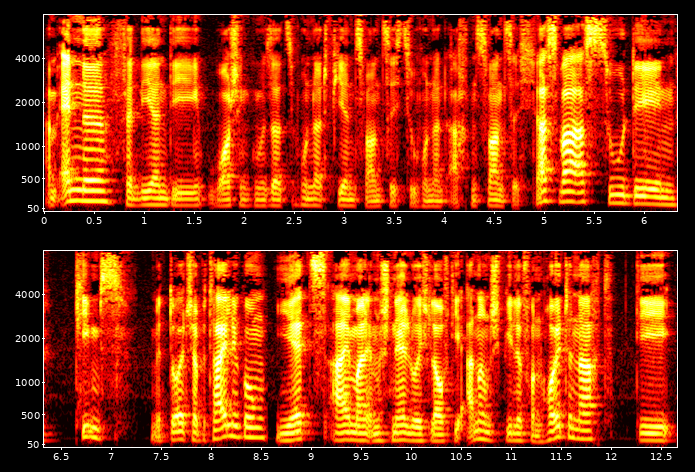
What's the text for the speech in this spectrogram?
Am Ende verlieren die Washington Wizards 124 zu 128. Das war's zu den Teams mit deutscher Beteiligung. Jetzt einmal im Schnelldurchlauf die anderen Spiele von heute Nacht. Die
